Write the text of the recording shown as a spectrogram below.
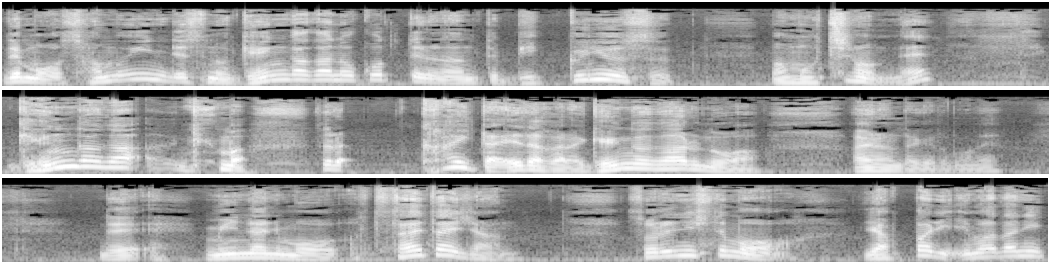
でも寒いんですの原画が残ってるなんてビッグニュース。まあもちろんね、原画が、まあ、それ、描いた絵だから原画があるのは、あれなんだけどもね。で、みんなにも伝えたいじゃん。それにしても、やっぱり未だに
